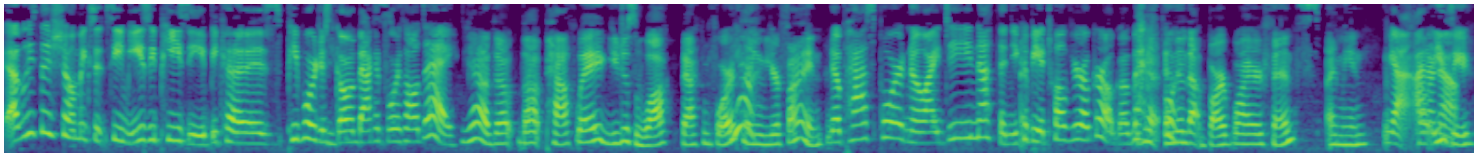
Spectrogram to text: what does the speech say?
At least this show makes it seem easy peasy because people are just going back and forth all day. yeah. That that pathway, you just walk back and forth, Yeah. and you're fine. No passport, no ID, nothing. You could be a 12 year old girl going back Yeah, and forth. and then that barbed wire fence. I mean, Yeah, I don't easy. know.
